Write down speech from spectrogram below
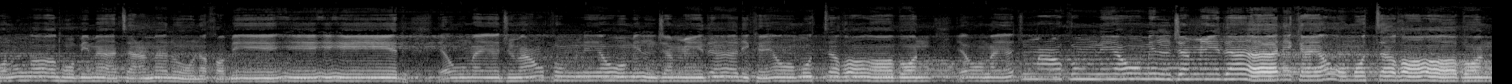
والله بما تعملون خبير. يوم يجمعكم ليوم الجمع ذلك يوم التغابن. يوم يجمعكم ليوم الجمع ذلك يوم التغابن.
